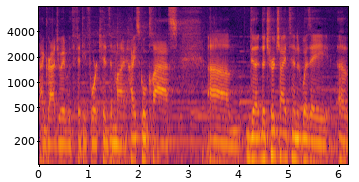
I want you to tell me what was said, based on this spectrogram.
I graduated with 54 kids in my high school class. Um, the the church I attended was a, a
